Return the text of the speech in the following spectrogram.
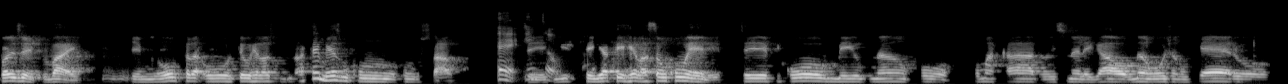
Por exemplo, vai, terminou o teu relacionamento, até mesmo com, com o Gustavo. É, então. Você ia ter relação com ele, você ficou meio, não, pô, ficou marcado, isso não é legal, não, hoje eu não quero,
